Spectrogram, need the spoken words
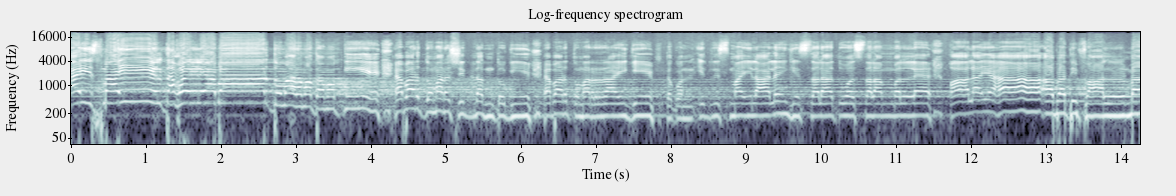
এ ইসমাইল দলিল হইলে আবার তোমার মতামত কি? এবার তোমার সিদ্ধান্ত কি? এবার তোমার রায় কি? তখন ইসমাইল আলাইহি সালাতু ওয়াসসালাম আবাতি, ফাল মা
